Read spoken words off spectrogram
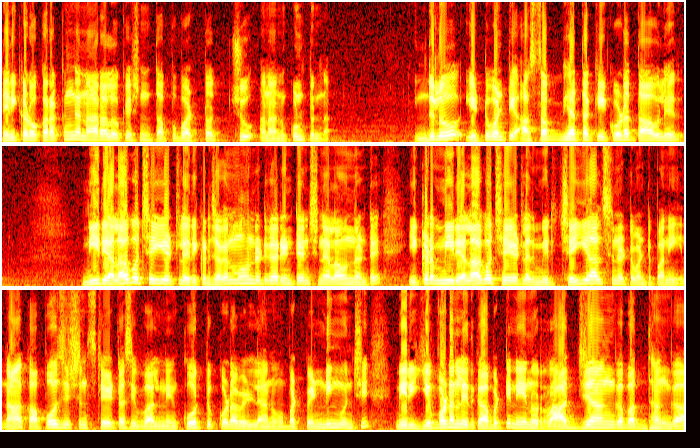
నేను ఇక్కడ ఒక రకంగా నారా లొకేషన్ తప్పుపట్టొచ్చు అని అనుకుంటున్నా. ఇందులో ఎటువంటి అసభ్యతకి కూడా తావులేదు మీరు ఎలాగో చేయట్లేదు. ఇక్కడ జగన్మోహన్ రెడ్డి గారి ఇంటెన్షన్ ఎలా ఉందంటే ఇక్కడ మీరు ఎలాగో చేయట్లేదు. మీరు చేయాల్సినటువంటి పని నాకు అపోజిషన్ స్టేటస్ ఇవ్వాలి నేను కోర్టుకు కూడా వెళ్ళాను బట్ పెండింగ్ ఉంచి మీరు ఇవ్వడం లేదు కాబట్టి నేను రాజ్యాంగబద్ధంగా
